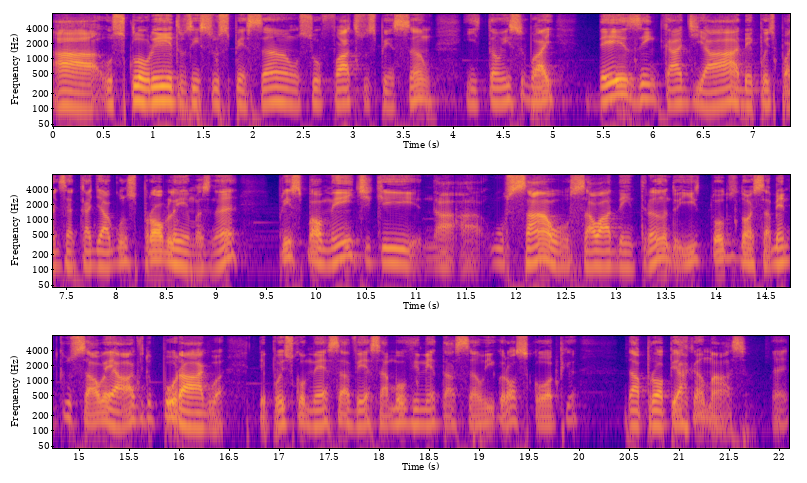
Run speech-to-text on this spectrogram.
ah, os cloretos em suspensão, sulfato de suspensão, então isso vai desencadear, depois pode desencadear alguns problemas, né? Principalmente que a, a, o sal, o sal adentrando, e todos nós sabemos que o sal é ávido por água. Depois começa a haver essa movimentação higroscópica da própria argamassa. Né?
